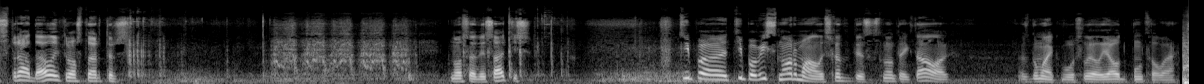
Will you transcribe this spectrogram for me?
strādā elektrostarters. Nosēdies acis. Ķipa, ķipa, viss normāli. Skatieties, kas notiek tālāk. Es domāju, ka būs liela jauda punkcelē.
